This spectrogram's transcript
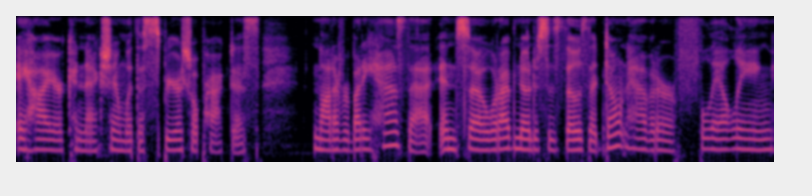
a higher connection with a spiritual practice. Not everybody has that. And so, what I've noticed is those that don't have it are flailing.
